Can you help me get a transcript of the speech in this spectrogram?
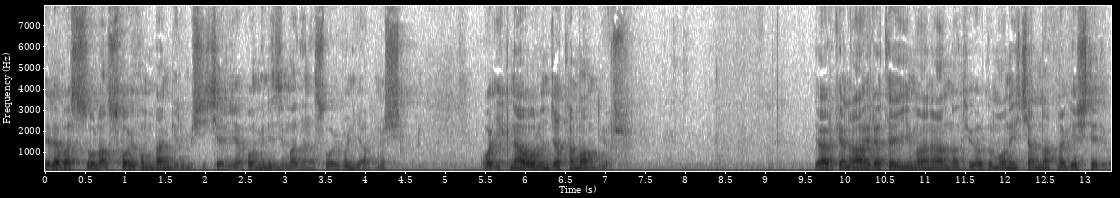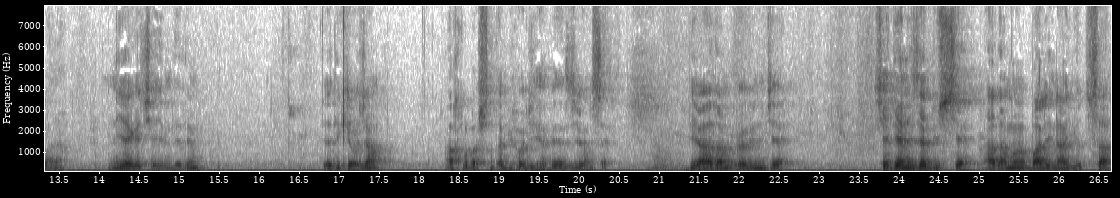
Elebaşısı olan soygundan girmiş içeriye. Komünizm adına soygun yapmış. O ikna olunca tamam diyor. Derken ahirete imanı anlatıyordum. Onu hiç anlatma geç dedi bana. Niye geçeyim dedim. Dedi ki hocam aklı başında bir hocaya benziyorsun sen. Bir adam ölünce şey denize düşse, adamı balina yutsa,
